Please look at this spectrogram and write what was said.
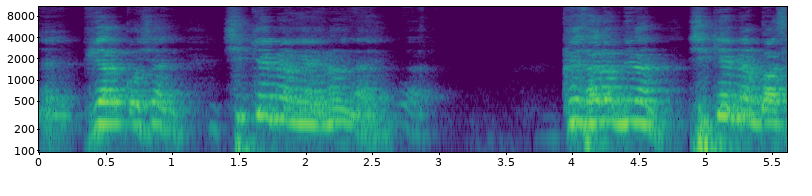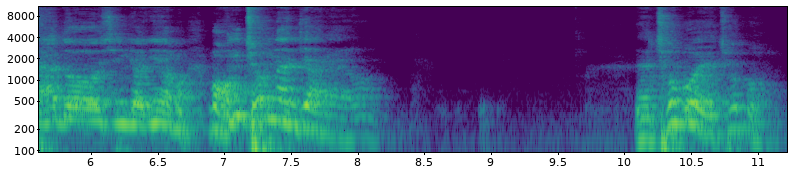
예, 비할 것이 아니 십계명에는 예, 그 사람들은 십계명과 사도신경이 뭐, 뭐 엄청난지 알아요. 예, 초보예요, 초보.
